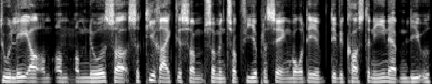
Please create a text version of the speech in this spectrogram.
duellere om, om, mm. om noget så, så direkte som, som en top 4-placering, hvor det, det vil koste den ene af dem livet.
